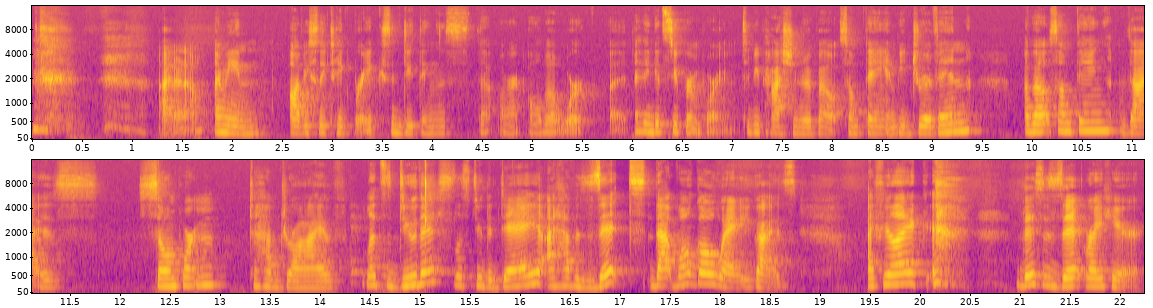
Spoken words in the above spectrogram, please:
I don't know. I mean, obviously take breaks and do things that aren't all about work. I think it's super important to be passionate about something and be driven about something that is so important to have drive. Let's do this. Let's do the day. I have a zit that won't go away, you guys. I feel like this is it right here.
